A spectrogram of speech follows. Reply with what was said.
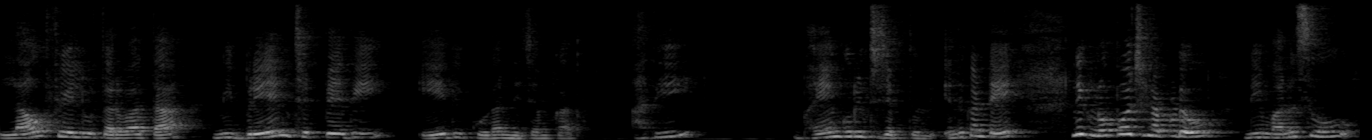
love failure తర్వాత నీ బ్రెయిన్ చెప్పేది ఏది కూడా నిజం కాదు. అది భయం గురించి చెప్తుంది. ఎందుకంటే నీకు నొప్పి వచ్చినప్పుడు నీ మనసు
